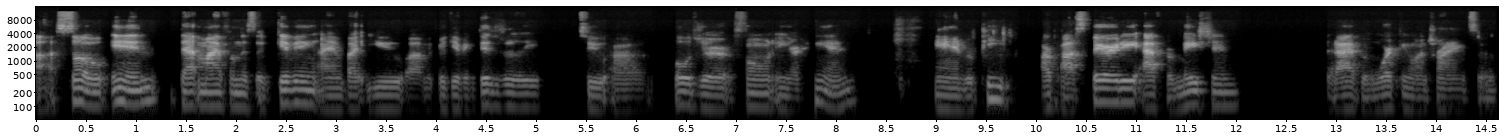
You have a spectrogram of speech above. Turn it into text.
Uh, so, in that mindfulness of giving, I invite you, um, if you're giving digitally, to uh, hold your phone in your hand and repeat our prosperity affirmation that I've been working on trying to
